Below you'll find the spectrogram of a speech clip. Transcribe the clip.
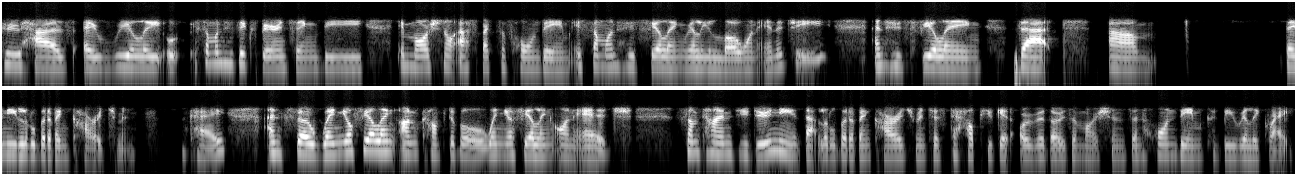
who has a really someone who's experiencing the emotional aspects of hornbeam is someone who's feeling really low on energy and who's feeling that um, they need a little bit of encouragement okay? And so when you're feeling uncomfortable when you're feeling on edge sometimes you do need that little bit of encouragement just to help you get over those emotions and hornbeam could be really great.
